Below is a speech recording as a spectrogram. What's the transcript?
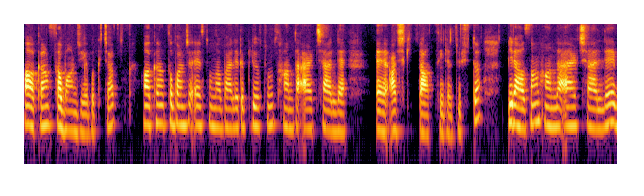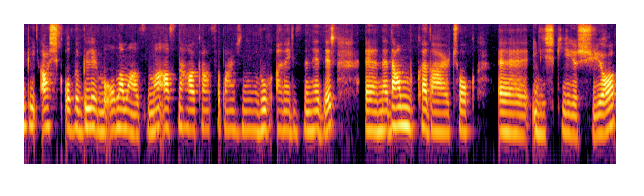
Hakan Sabancı'ya bakacağız. Hakan Sabancı en son haberleri biliyorsunuz Hande Erçel'le e, aşk iddiasıyla düştü. Birazdan Hande Erçel'le bir aşk olabilir mi, olamaz mı? Aslında Hakan Sabancı'nın ruh analizi nedir? E, neden bu kadar çok e, ilişki yaşıyor?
